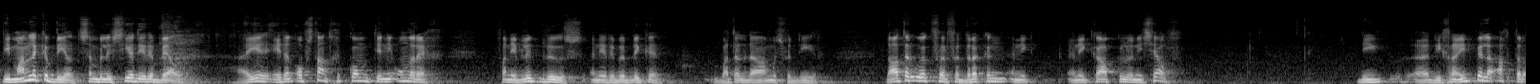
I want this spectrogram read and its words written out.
Die manlike beeld simboliseer die rebel. Hy het in opstand gekom teen die onreg van die bloedbroers in die republieke wat hulle daar moes verduur. Later ook vir verdrukking in die in die Kaapkolonie self. Die uh, die granietpelle agter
